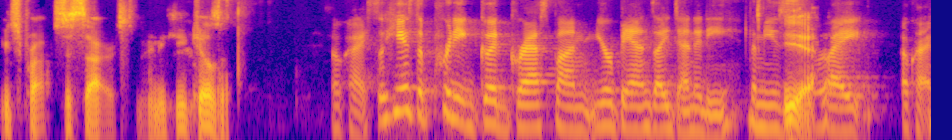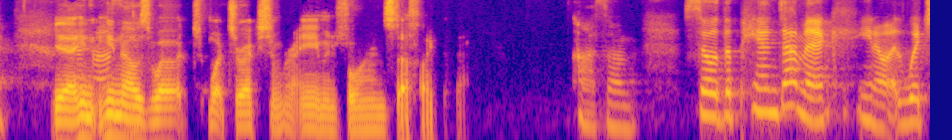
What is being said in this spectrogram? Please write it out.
each props to Cyrus, man. He, he kills it. Okay, so he has a pretty good grasp on your band's identity, the music, yeah. right? Okay. Yeah, he, awesome. he knows what what direction we're aiming for and stuff like that. Awesome. So the pandemic, you know, which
